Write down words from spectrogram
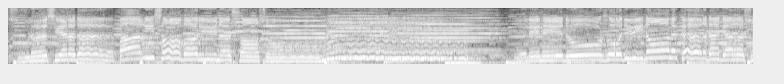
Sous le ciel de Paris s'envole une chanson. Elle est née d'aujourd'hui dans le cœur d'un garçon.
